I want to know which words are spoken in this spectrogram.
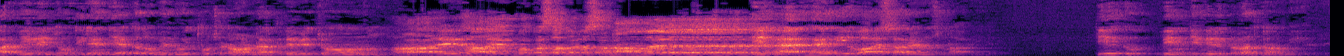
ਹਰ ਵੇਲੇ ਚਾਹੁੰਦੀ ਰਹਿੰਦੀ ਹੈ ਕਦੋਂ ਮੈਨੂੰ ਇੱਥੋਂ ਛਡਾਉਣ ਨਰਕ ਦੇ ਵਿੱਚੋਂ। ਹਾਏ ਹਾਏ ਮੁਖ ਸਬਨ ਸੁਣਾਵੇ। ਇਹ ਹੈ ਹੈ ਦੀ ਆਵਾਜ਼ ਸਾਰਿਆਂ ਨੂੰ ਸੁਣਾ ਰਹੀ ਹੈ। ਇਹ ਇੱਕ ਬੇਨਤੀ ਮੇਰੀ ਪ੍ਰਬੰਧਕਾਂ ਨੂੰ ਵੀ ਹੈ।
